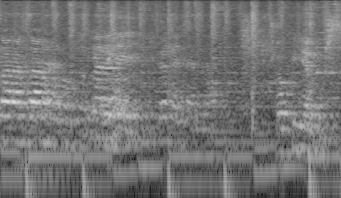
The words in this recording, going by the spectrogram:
Derler. Çok iyi yapmışsınız.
